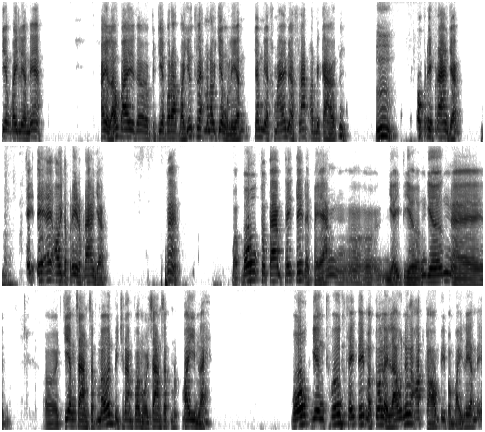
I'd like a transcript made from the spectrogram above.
ជាង3លាននាក់ ហើយឥឡូវបែរប្រជាប្រដ្ឋរបស់យើងធ្លាក់មកនៅជាង1លានអញ្ចឹងមានខ្មែរមានស្លាប់អត់មានកើតអឺក៏ប្រទេសផ្ដាស់អញ្ចឹងទេទេអីឲ្យតែប្រទេសផ្ដាស់អញ្ចឹងណាបើបោកទៅតាមទេទេដែលប្រាំងនិយាយពីរឿងយើងជាង30ម៉ឺនពីឆ្នាំ1933ម្លេះបោកយើងធ្វើទេទេមកទល់ឥឡូវហ្នឹងអត់ក្រោមពី8លានទេ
